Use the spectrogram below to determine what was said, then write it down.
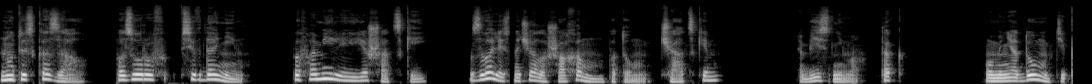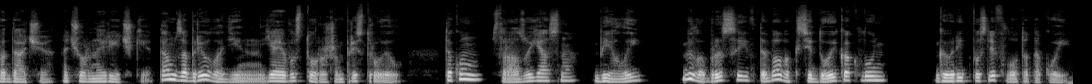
Ну, ты сказал. Позоров псевдоним. По фамилии Яшацкий. Звали сначала Шахом, потом Чацким. Объяснимо, так? У меня дом типа дача на Черной речке. Там забрел один, я его сторожем пристроил. Так он сразу ясно. Белый, белобрысый, вдобавок седой, как лунь. Говорит, после флота такой.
